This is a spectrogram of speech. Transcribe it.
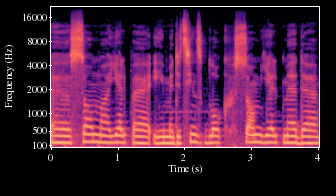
uh, som hjælper i medicinsk blok, som hjælper med uh,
